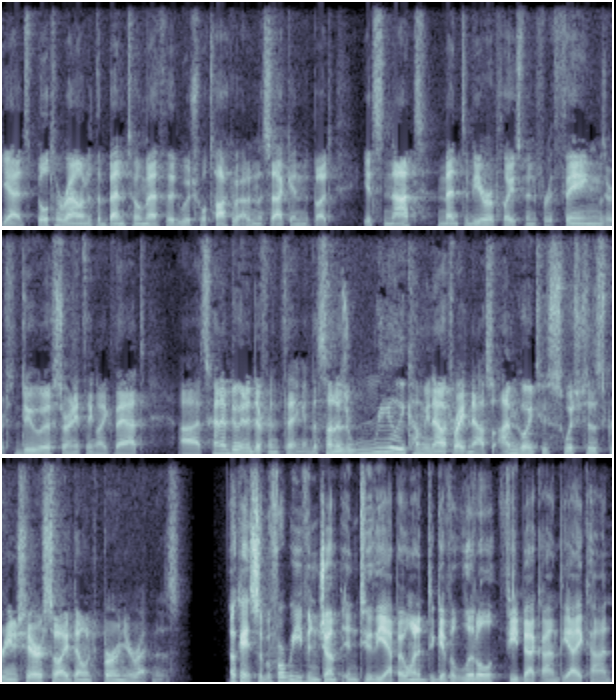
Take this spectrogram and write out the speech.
yeah, it's built around the Bento method, which we'll talk about in a second, but it's not meant to be a replacement for things or Todoist or anything like that. Uh, it's kind of doing a different thing, and the sun is really coming out right now, so I'm going to switch to the screen share so I don't burn your retinas. Okay, so before we even jump into the app, I wanted to give a little feedback on the icon.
